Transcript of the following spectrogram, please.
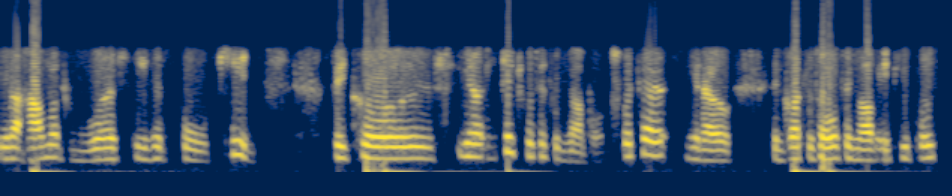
You know how much worse is it for kids? Because you know, take Twitter for example. Twitter, you know, has got this whole thing of if you post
